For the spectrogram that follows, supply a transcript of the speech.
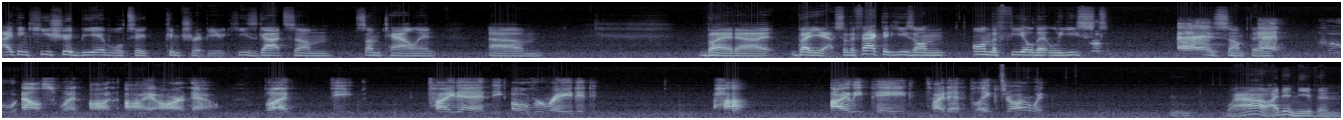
I think he should be able to contribute. He's got some some talent. Um, but uh, but yeah, so the fact that he's on on the field at least and, is something. And who else went on IR now? But the tight end, the overrated, highly paid tight end Blake Jarwin. Wow, I didn't even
